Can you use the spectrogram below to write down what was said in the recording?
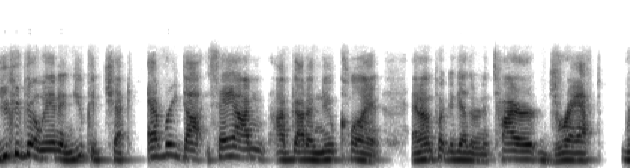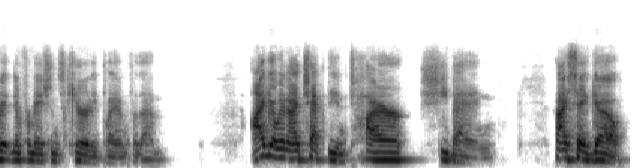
You could go in and you could check every dot. Say I'm I've got a new client and I'm putting together an entire draft written information security plan for them. I go in, I check the entire shebang I say go.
